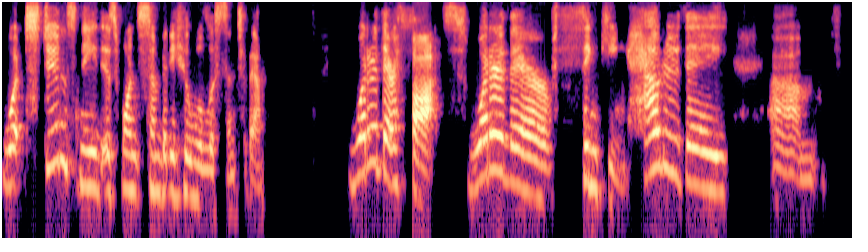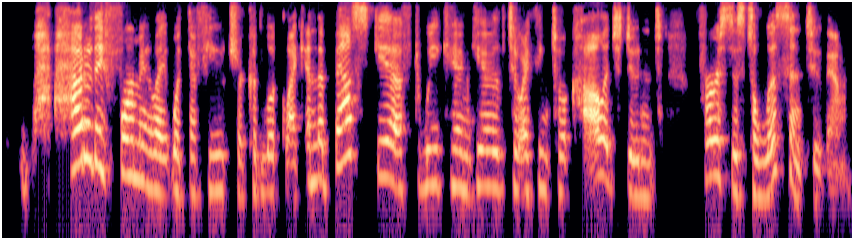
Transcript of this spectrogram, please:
what students need is one somebody who will listen to them. What are their thoughts? What are their thinking? How do they um, how do they formulate what the future could look like? And the best gift we can give to i think to a college student first is to listen to them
